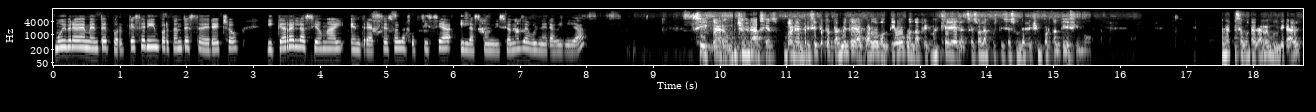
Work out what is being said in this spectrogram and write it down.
muy brevemente por qué sería importante este derecho ¿Y qué relación hay entre acceso a la justicia y las condiciones de vulnerabilidad? Sí, claro, muchas gracias. Bueno, en principio totalmente de acuerdo contigo cuando afirmas que el acceso a la justicia es un derecho importantísimo. En la Segunda Guerra Mundial,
